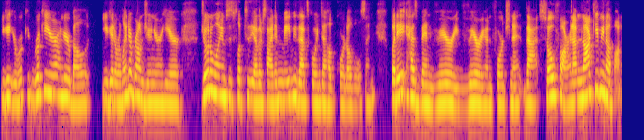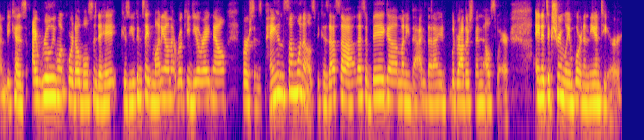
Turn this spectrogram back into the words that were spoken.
You get your rookie, rookie year under your belt. You get Orlando Brown Jr. here. Jonah Williams is flipped to the other side, and maybe that's going to help Cordell Volson. But it has been very, very unfortunate that so far, and I'm not giving up on him because I really want Cordell Volson to hit because you can save money on that rookie deal right now versus paying someone else because that's a that's a big uh, money bag that I would rather spend elsewhere, and it's extremely important in the interior.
